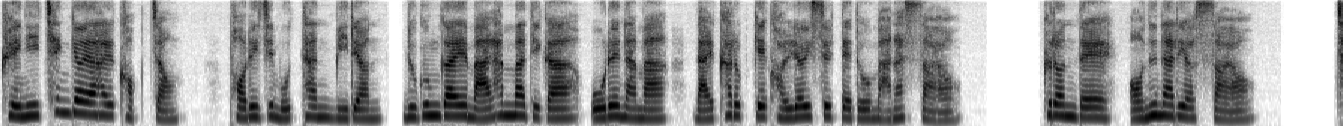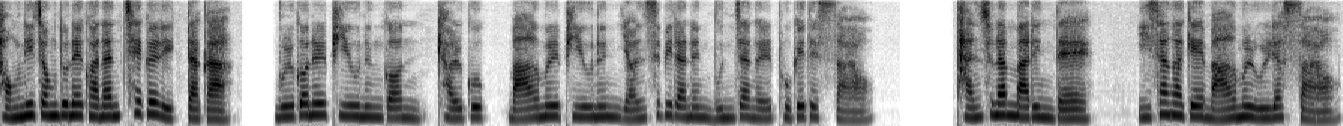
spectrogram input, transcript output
괜히 챙겨야 할 걱정, 버리지 못한 미련, 누군가의 말 한마디가 오래 남아 날카롭게 걸려 있을 때도 많았어요. 그런데 어느 날이었어요. 정리정돈에 관한 책을 읽다가 물건을 비우는 건 결국 마음을 비우는 연습이라는 문장을 보게 됐어요. 단순한 말인데 이상하게 마음을 울렸어요.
